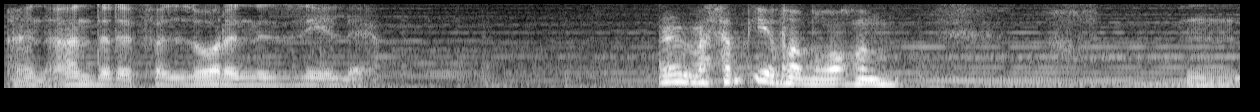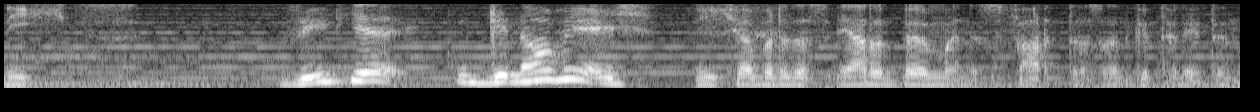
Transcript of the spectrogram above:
Eine andere verlorene Seele. Äh, was habt ihr verbrochen? Nichts. Seht ihr, genau wie ich. Ich habe das Erbe meines Vaters angetreten.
